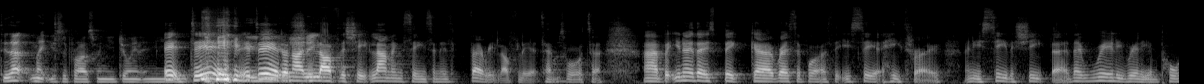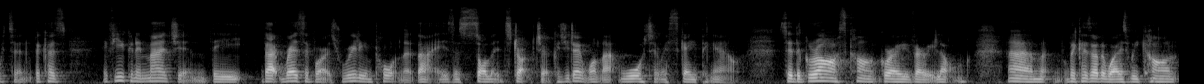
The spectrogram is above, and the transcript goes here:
Did that make you surprised when you joined? And you, it did, it did, and I love the sheep. Lambing season is very lovely at Thames Water. Uh, but you know those big uh, reservoirs that you see at Heathrow, and you see the sheep there. They're really, really important because if you can imagine the that reservoir, it's really important that that is a solid structure because you don't want that water escaping out. So the grass can't grow very long um, because otherwise we can't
